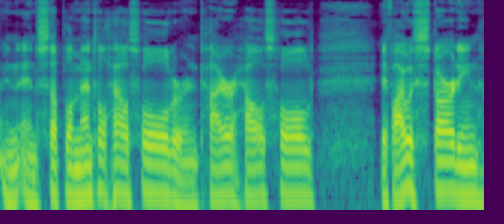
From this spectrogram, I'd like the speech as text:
and, and supplemental household or entire household, if I was starting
